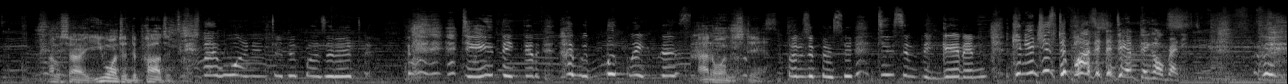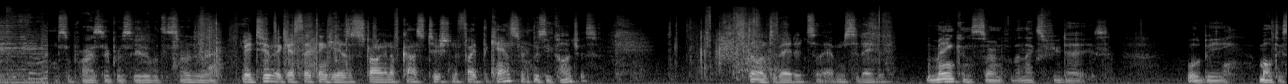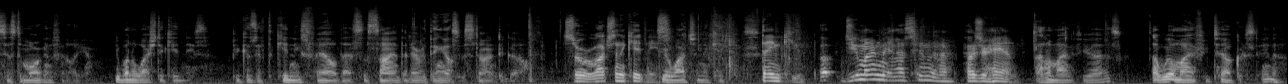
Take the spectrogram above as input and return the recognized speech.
I'm sorry. You want to deposit this? If I wanted to deposit it, do you think that I would look like this? I don't understand. I'm supposed to do something good, and can you just deposit the damn thing already? I'm surprised they proceeded with the surgery. Me too. I guess they think he has a strong enough constitution to fight the cancer. Is he conscious? Still intubated, so they have him sedated. The main concern for the next few days will be multi-system organ failure. You want to watch the kidneys because if the kidneys fail, that's a sign that everything else is starting to go. So we're watching the kidneys. You're watching the kidneys. Thank you. Uh, do you mind me asking, uh, how's your hand? I don't mind if you ask. I will mind if you tell Cristina.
